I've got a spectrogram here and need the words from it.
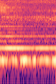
see.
